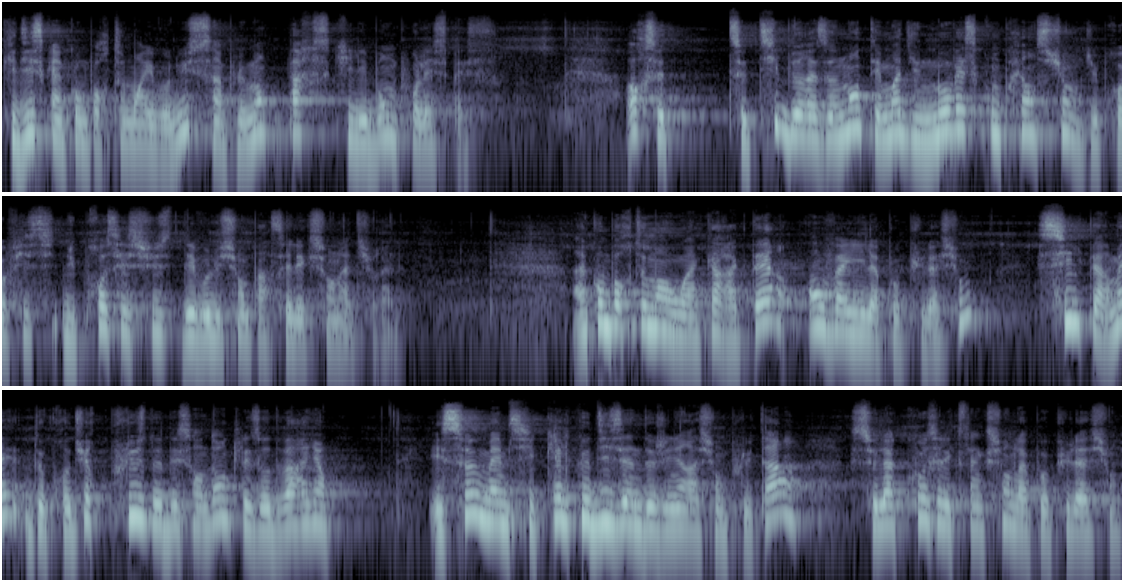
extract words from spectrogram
qui disent qu'un comportement évolue simplement parce qu'il est bon pour l'espèce. Or, ce, type de raisonnement témoigne d'une mauvaise compréhension du processus d'évolution par sélection naturelle. Un comportement ou un caractère envahit la population s'il permet de produire plus de descendants que les autres variants. Et ce, même si quelques dizaines de générations plus tard, cela cause l'extinction de la population,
